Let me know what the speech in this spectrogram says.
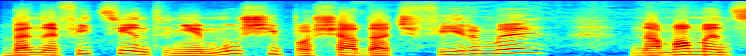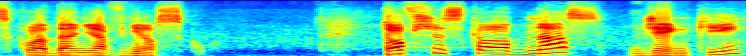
beneficjent nie musi posiadać firmy na moment składania wniosku. To wszystko od nas. Dzięki.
